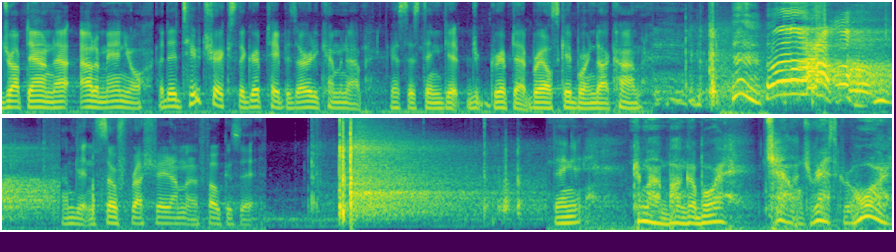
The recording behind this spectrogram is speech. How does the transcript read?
Drop down out out of manual. I did two tricks. The grip tape is already coming up. I guess this didn't get gripped at brailleskateboarding.com. Ah! I'm getting so frustrated, I'm gonna focus it. Dang it. Come on, bongo board. Challenge, risk, reward.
